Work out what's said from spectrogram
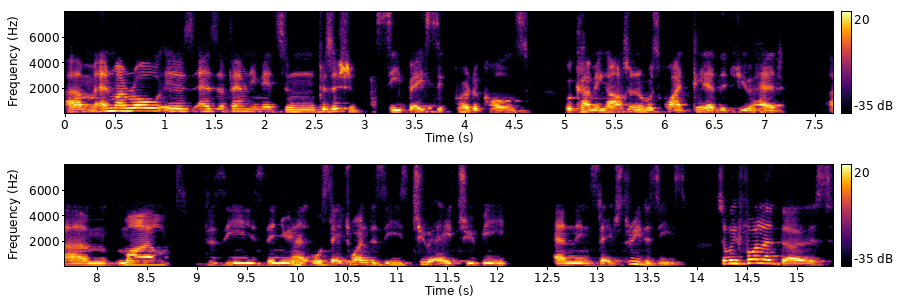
um, and my role is as a family medicine physician. See, basic protocols were coming out, and it was quite clear that you had um, mild disease, then you had or stage one disease, two A, two B, and then stage three disease. So we followed those,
